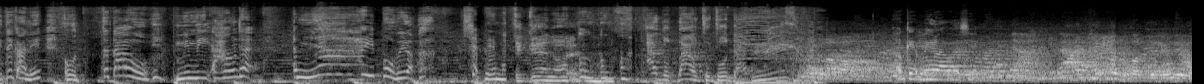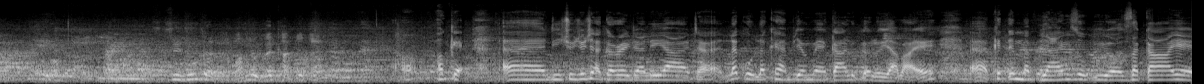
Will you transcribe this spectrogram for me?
အစ်စ်ကလေဟိုတတကိုမိမိအဟောင်းထက်အများကြီးပို့ပြီးတော့ချက်ပေးမယ်တကယ်နော်အဲ့တော့တောက်ချူချူဒါဟုတ်ကဲ့မင်္ဂလာပါရှင်ဘာပြောနေလဲရှင်ကျိုးတယ်ဘာလို့လက်ခံပြတ်တာဟုတ်ကဲ့ အဲဒီချူချူချာ character လေးကဒါလက်ကိုလက်ခံပြမဲ့ကားလို့ပြောလို့ရပါတယ်အဲခစ်တစ်မပြိုင်းဆိုပြီးတော့ဇကားရဲ့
